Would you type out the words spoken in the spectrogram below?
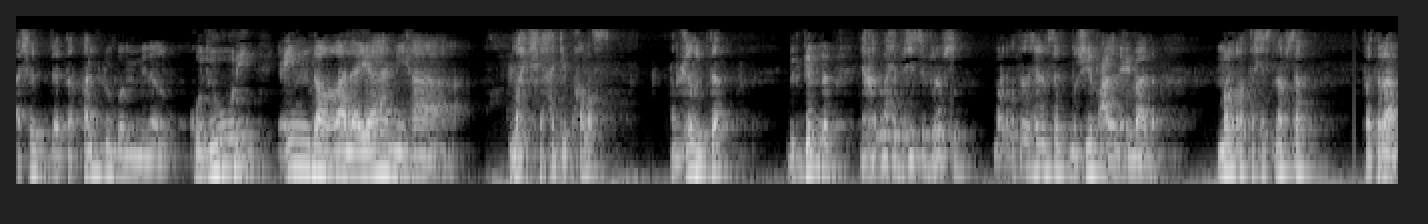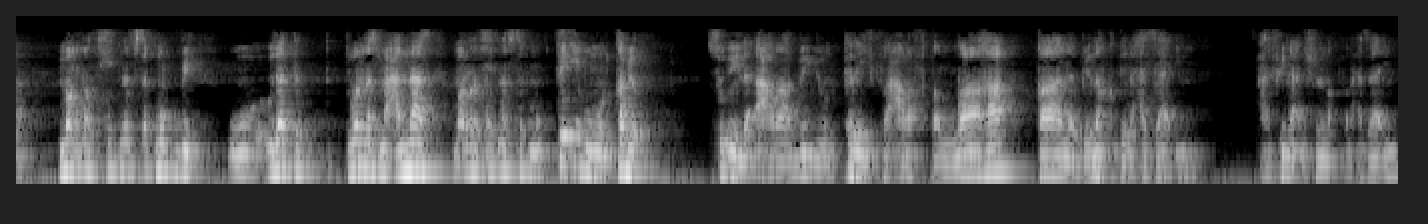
أشد تقلبا من القدور عند غليانها. الله شيء عجيب خلاص. القلب ده بتقلب يا أخي الواحد بيحس في نفسه مرة تحس نفسك نشيط على العبادة مرة تحس نفسك فتران مرة تحس نفسك مقبل وده تتونس مع الناس مرة تحس نفسك مكتئب ومنقبض. سئل أعرابي كيف عرفت الله؟ قال بنقد العزائم. عارفين يعني شنو نقد العزائم؟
